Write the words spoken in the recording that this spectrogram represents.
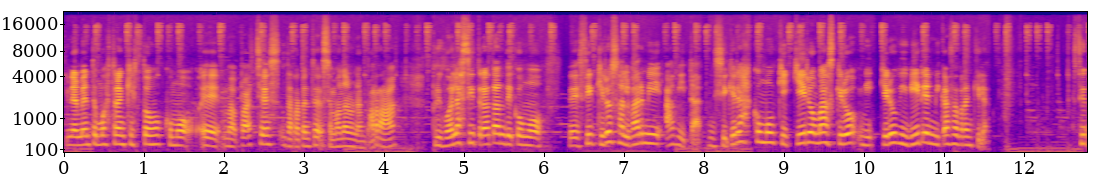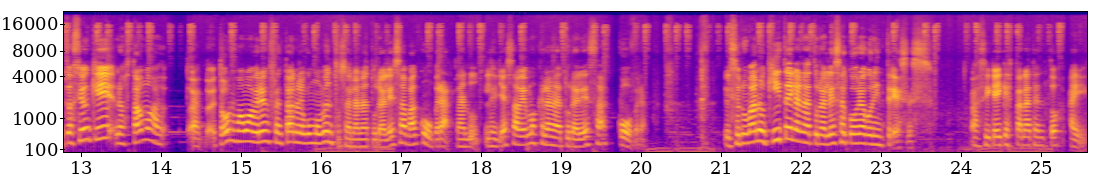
finalmente muestran que estos como eh, mapaches de repente se mandan una embarrada, pero igual así tratan de como de decir quiero salvar mi hábitat, ni siquiera es como que quiero más, quiero, quiero vivir en mi casa tranquila. Situación que no estamos todos nos vamos a ver enfrentados en algún momento, o sea, la naturaleza va a cobrar, ya sabemos que la naturaleza cobra. El ser humano quita y la naturaleza cobra con intereses, así que hay que estar atentos ahí.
